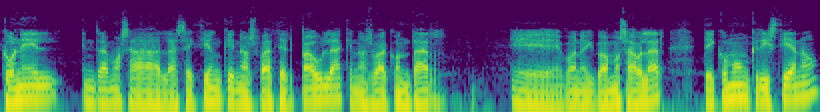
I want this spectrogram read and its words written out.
con él entramos a la sección que nos va a hacer Paula, que nos va a contar, eh, bueno, y vamos a hablar de cómo un cristiano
